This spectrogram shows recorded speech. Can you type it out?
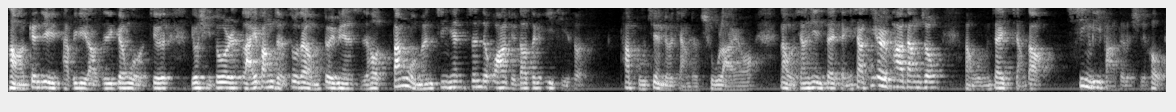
哈，根据塔菲利老师跟我，就有许多人来访者坐在我们对面的时候，当我们今天真的挖掘到这个议题的时候，他不见得讲得出来哦。那我相信在等一下第二趴当中啊，我们再讲到。吸引力法则的时候，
